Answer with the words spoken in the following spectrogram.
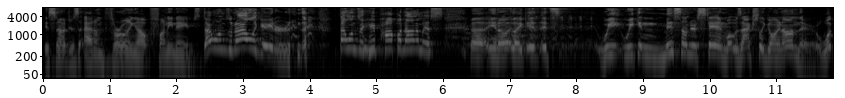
It's not just Adam throwing out funny names. That one's an alligator. that one's a hip hop anonymous. Uh, you know, like it, it's we we can misunderstand what was actually going on there. What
